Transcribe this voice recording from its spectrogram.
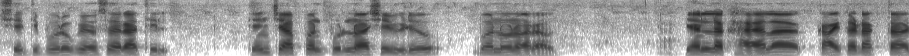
शेतीपूरक व्यवसाय राहतील त्यांचे आपण पूर्ण असे व्हिडिओ बनवणार आहोत. यांना खायला काय काय टाकतात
